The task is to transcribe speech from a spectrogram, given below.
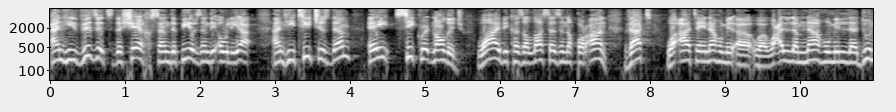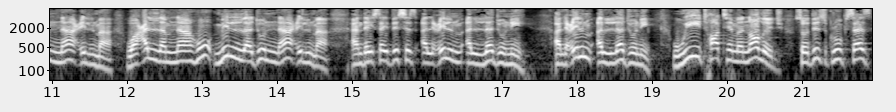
And he visits the sheikhs and the pirs and the awliya. And he teaches them a secret knowledge. Why? Because Allah says in the Qur'an that وَآتَيْنَاهُ وَعَلَّمْنَاهُ مِن لَدُنَّا عِلْمًا وَعَلَّمْنَاهُ مِن لَدُنَّا عِلْمًا And they say this is al-ilm al-laduni. Al-ilm. We taught him a knowledge. So this group says,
